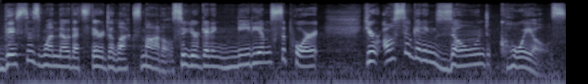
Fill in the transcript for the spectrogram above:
This is one though that's their deluxe model. So you're getting medium support. You're also getting zoned coils.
